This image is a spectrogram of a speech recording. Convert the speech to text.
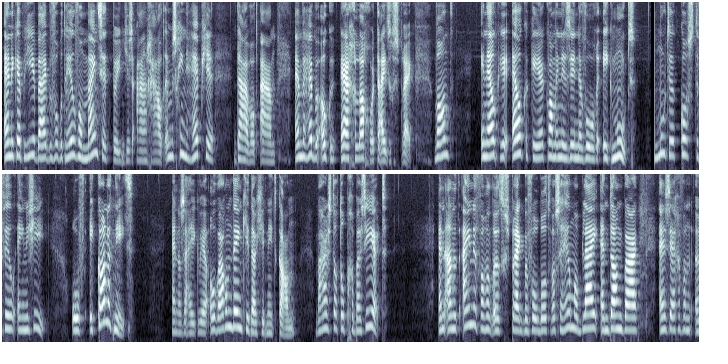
En ik heb hierbij bijvoorbeeld heel veel mindsetpuntjes aangehaald. En misschien heb je daar wat aan. En we hebben ook erg gelachen hoor, tijdens het gesprek. Want in elke, elke keer kwam in de zin naar voren: ik moet. Moeten kost te veel energie. Of ik kan het niet. En dan zei ik weer: Oh, waarom denk je dat je het niet kan? Waar is dat op gebaseerd? En aan het einde van het gesprek bijvoorbeeld was ze helemaal blij en dankbaar. En zeggen van uh,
